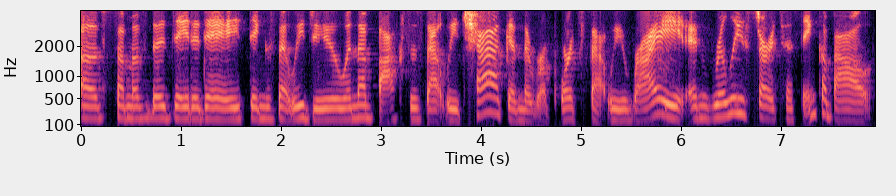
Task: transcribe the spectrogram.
of some of the day to day things that we do and the boxes that we check and the reports that we write and really start to think about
